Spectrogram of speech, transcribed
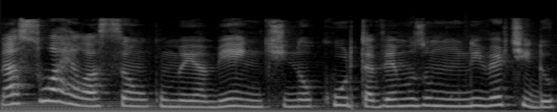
Na sua relação com o meio ambiente, no curta vemos um mundo invertido,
